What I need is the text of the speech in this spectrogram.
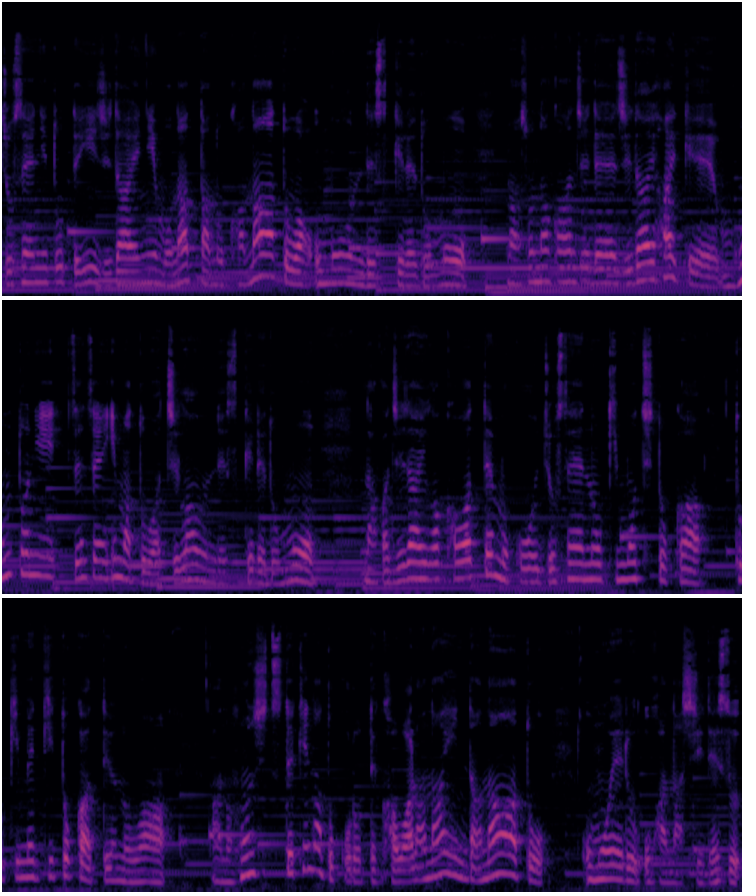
女性にとっていい時代にもなったのかなとは思うんですけれどもまあそんな感じで時代背景本当に全然今とは違うんですけれどもなんか時代が変わってもこう女性の気持ちとかときめきとかっていうのはあの本質的なところって変わらないんだなぁと思えるお話です。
